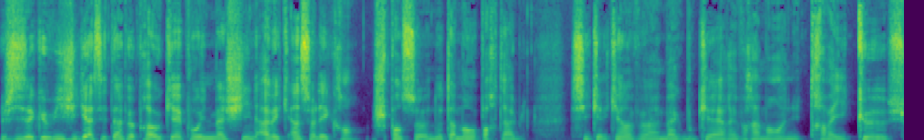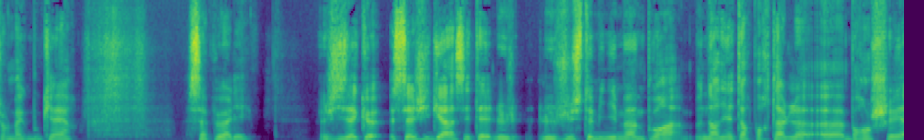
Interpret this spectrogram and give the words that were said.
je disais que 8 Go c'était à peu près OK pour une machine avec un seul écran. Je pense notamment au portable. Si quelqu'un veut un MacBook Air et vraiment ne travailler que sur le MacBook Air, ça peut aller. Je disais que 16 Go, c'était le, juste minimum pour un, ordinateur portable euh, branché,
